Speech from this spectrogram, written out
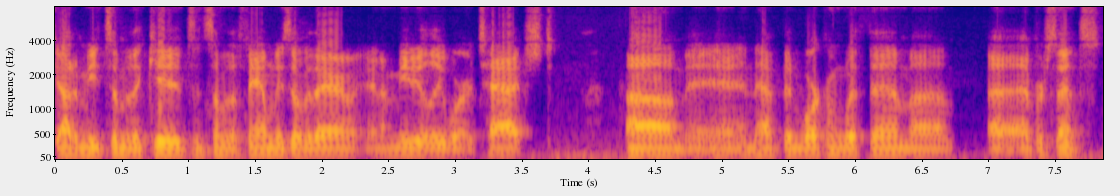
got to meet some of the kids and some of the families over there, and immediately were attached um, and have been working with them uh, uh, ever since.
